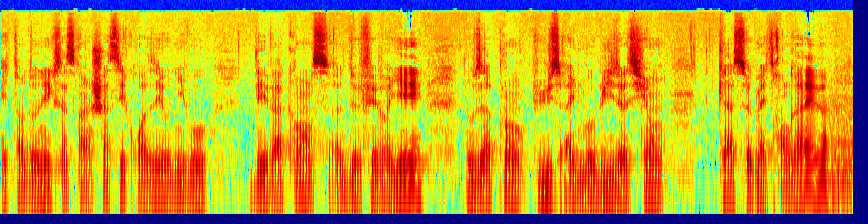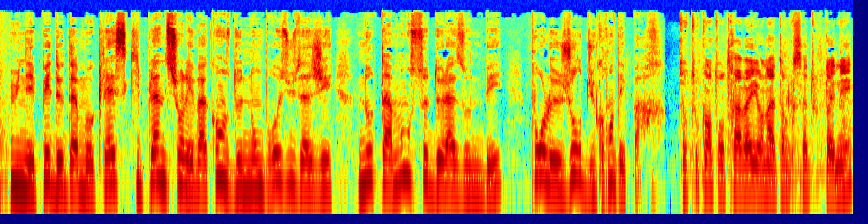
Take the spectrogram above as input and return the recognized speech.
Étant donné que ça sera un chassé-croisé au niveau des vacances de février, nous appelons plus à une mobilisation qu'à se mettre en grève. Une épée de Damoclès qui plane sur les vacances de nombreux usagers, notamment ceux de la zone B, pour le jour du grand départ. Surtout quand on travaille, on attend que ça toute l'année.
